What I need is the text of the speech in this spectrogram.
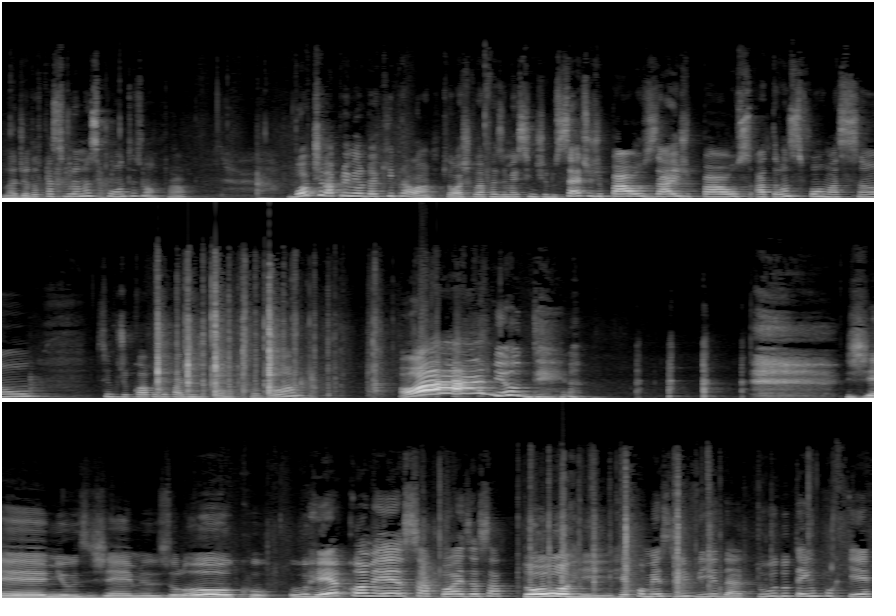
Não adianta ficar segurando as pontas, não, tá? Vou tirar primeiro daqui para lá, que eu acho que vai fazer mais sentido. Sete de paus, ais de paus, a transformação. Cinco de copas e padinho de terra, por favor. Oh, meu Deus! Gêmeos, gêmeos, o louco, o recomeço após essa torre, recomeço de vida, tudo tem um porquê.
